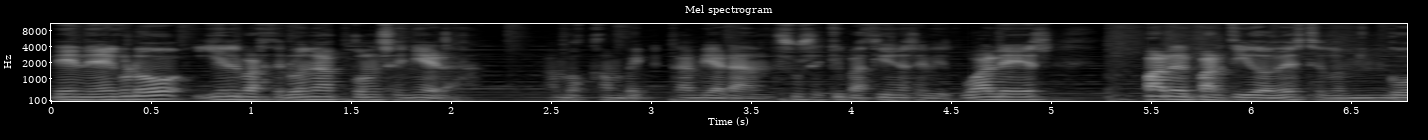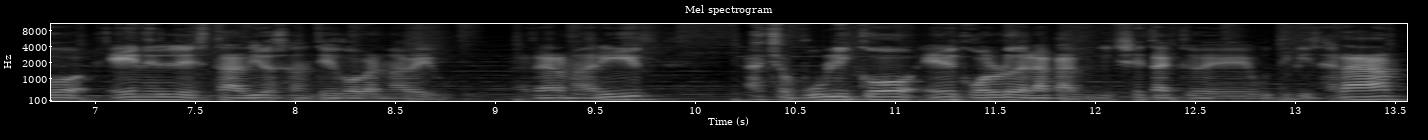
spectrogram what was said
de negro y el Barcelona con señera. Ambos cambiarán sus equipaciones habituales para el partido de este domingo en el Estadio Santiago Bernabéu. El Real Madrid ha hecho público el color de la camiseta que utilizará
